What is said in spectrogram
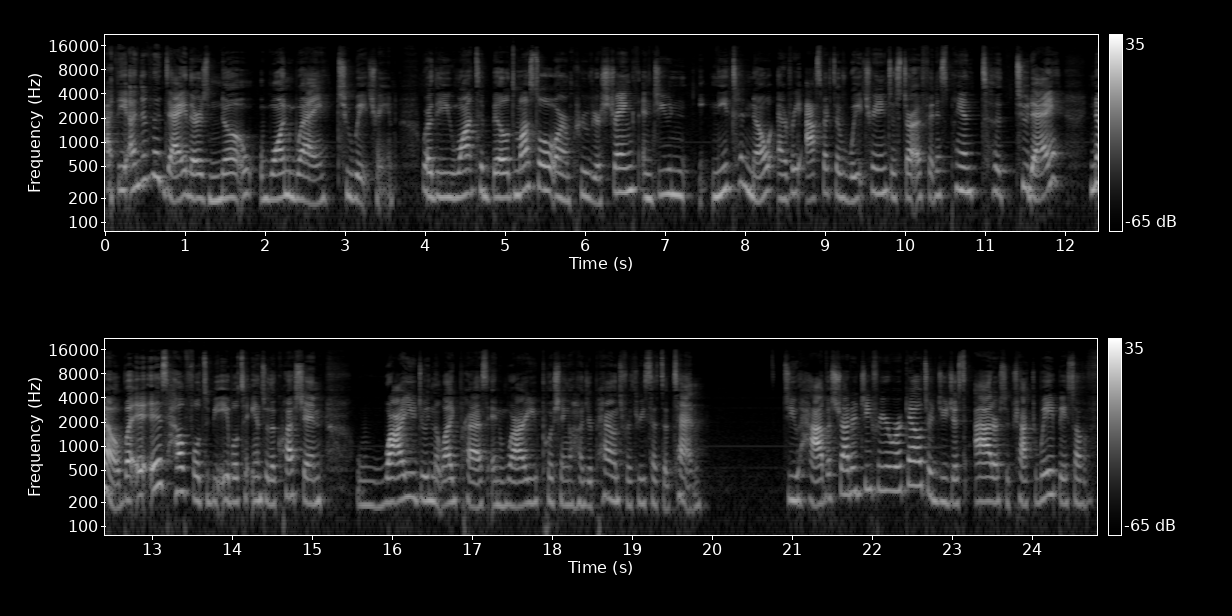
At the end of the day, there's no one way to weight train. Whether you want to build muscle or improve your strength, and do you need to know every aspect of weight training to start a fitness plan t- today? No, but it is helpful to be able to answer the question why are you doing the leg press and why are you pushing 100 pounds for three sets of 10? Do you have a strategy for your workouts or do you just add or subtract weight based off of,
